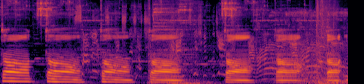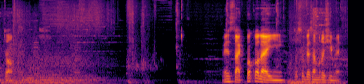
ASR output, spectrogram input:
to, to, to, to, to, to, to i to. Więc tak, po kolei to sobie zamrozimy.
